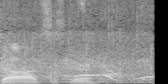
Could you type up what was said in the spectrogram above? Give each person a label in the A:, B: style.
A: job, sister.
